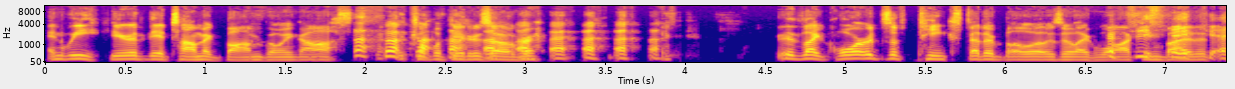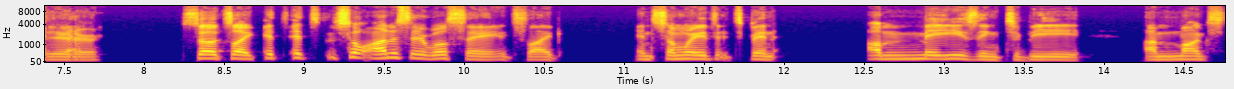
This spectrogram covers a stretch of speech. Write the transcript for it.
and we hear the atomic bomb going off a couple theaters over. It's like hordes of pink feather boas are like walking by the theater. So it's like it's it's so honestly, I will say it's like in some ways it's been amazing to be amongst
